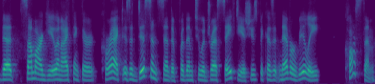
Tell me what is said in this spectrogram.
that some argue, and I think they're correct, is a disincentive for them to address safety issues because it never really costs them.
